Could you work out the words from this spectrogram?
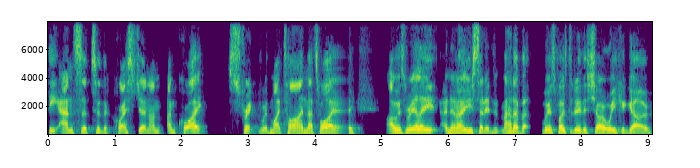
the answer to the question. I'm I'm quite strict with my time. That's why I was really and I know you said it didn't matter, but we were supposed to do this show a week ago.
